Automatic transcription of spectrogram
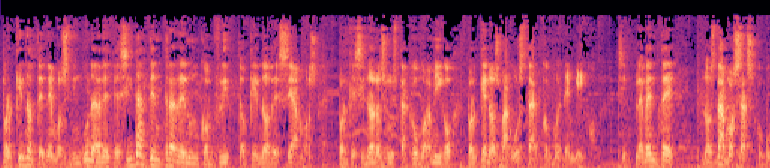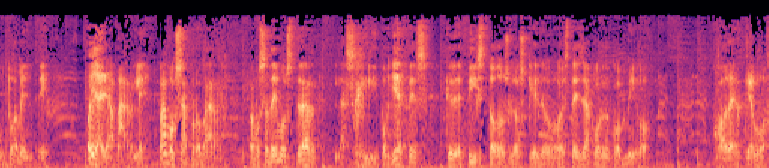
Porque no tenemos ninguna necesidad de entrar en un conflicto que no deseamos. Porque si no nos gusta como amigo, ¿por qué nos va a gustar como enemigo? Simplemente nos damos asco mutuamente. Voy a llamarle. Vamos a probar. Vamos a demostrar las gilipolleces que decís todos los que no estáis de acuerdo conmigo. Joder, qué voz.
